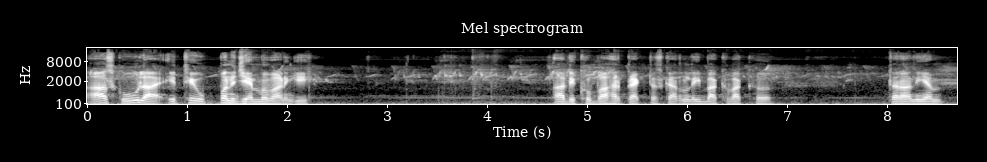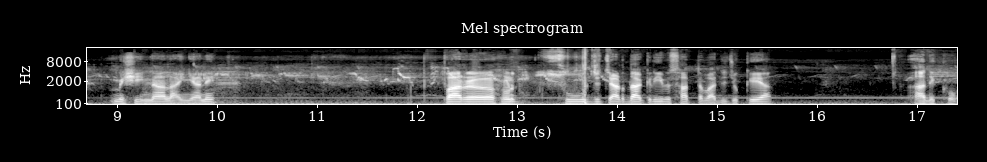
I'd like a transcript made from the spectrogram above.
ਆਹ ਸਕੂਲ ਆ, ਇੱਥੇ ਓਪਨ ਜਿਮ ਬਣ ਗਈ। ਆ ਦੇਖੋ, ਬਾਹਰ ਪ੍ਰੈਕਟਿਸ ਕਰਨ ਲਈ ਵੱਖ-ਵੱਖ ਤਰ੍ਹਾਂ ਦੀਆਂ ਮਸ਼ੀਨਾਂ ਲਾਈਆਂ ਨੇ। ਪਰ ਹੁਣ ਸੂਰਜ ਚੜ੍ਹਦਾ ਕਰੀਬ 7 ਵੱਜ ਚੁੱਕੇ ਆ। ਆ ਦੇਖੋ।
